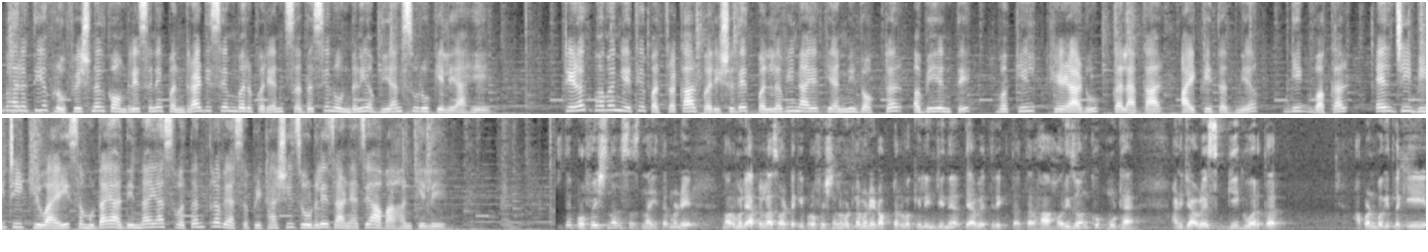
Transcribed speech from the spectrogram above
भारतीय प्रोफेशनल काँग्रेसने पंधरा डिसेंबरपर्यंत सदस्य नोंदणी अभियान सुरू केले आहे. टिळक भवन येथे पत्रकार परिषदेत पल्लवी नायक यांनी डॉक्टर अभियंते वकील खेळाडू कलाकार आय टी तज्ज्ञ gig worker L G B T Q I समुदाय आदींना या स्वतंत्र व्यासपीठाशी जोडले जाण्याचे आवाहन केले. ते प्रोफेशनल्सच नाही तर म्हणजे नॉर्मली आपल्याला असं वाटतं की प्रोफेशनल म्हटलं म्हणजे डॉक्टर वकील इंजिनियर त्या व्यतिरिक्त. तर हा हॉरिझॉन खूप मोठा आहे. आणि ज्यावेळेस गिग वर्कर आपण बघितलं की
